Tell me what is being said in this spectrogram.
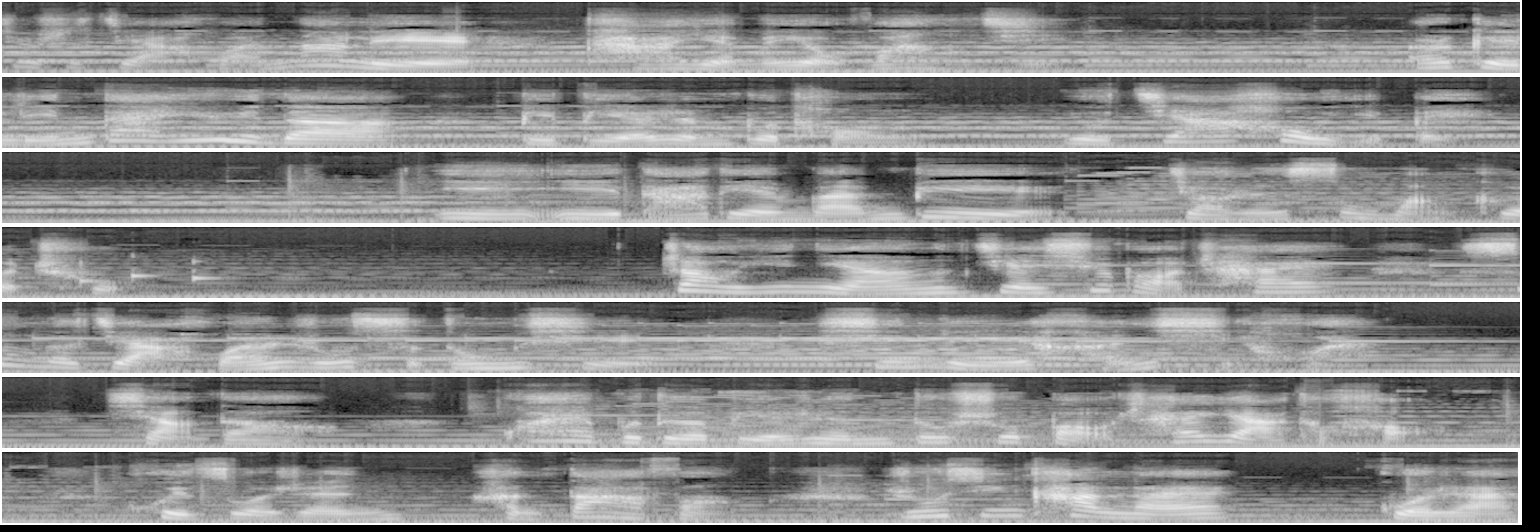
就是贾环那里，她也没有忘记，而给林黛玉的比别人不同。又加厚一倍，一一打点完毕，叫人送往各处。赵姨娘见薛宝钗送了贾环如此东西，心里很喜欢，想到怪不得别人都说宝钗丫头好，会做人，很大方。如今看来，果然，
